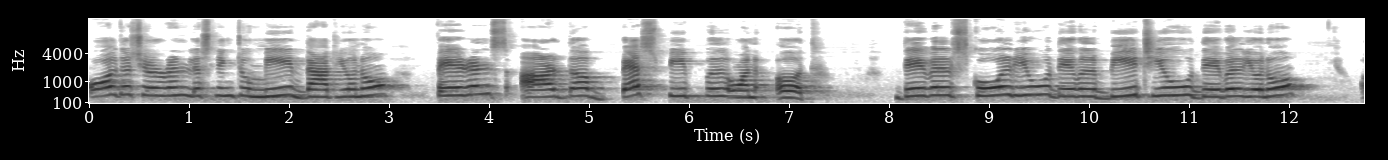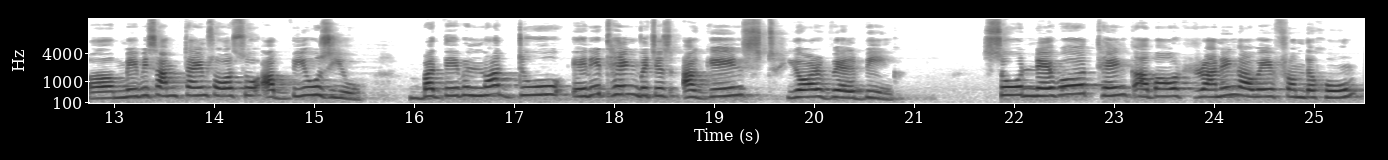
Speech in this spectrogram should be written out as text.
all the children listening to me that you know parents are the best people on earth. They will scold you, they will beat you, they will you know uh, maybe sometimes also abuse you but they will not do anything which is against your well-being. So never think about running away from the home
